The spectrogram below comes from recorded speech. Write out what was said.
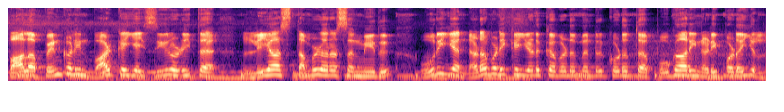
பல பெண்களின் வாழ்க்கையை சீரழித்த லியாஸ் தமிழரசன் மீது உரிய நடவடிக்கை எடுக்க வேண்டும் என்று கொடுத்த புகாரின் அடிப்படையில்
